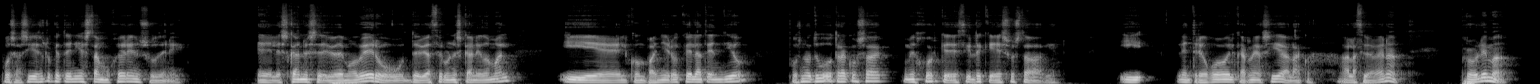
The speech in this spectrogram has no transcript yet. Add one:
Pues así es lo que tenía esta mujer en su DNI el escáner se debió de mover o debió hacer un escaneado mal y el compañero que le atendió pues no tuvo otra cosa mejor que decirle que eso estaba bien. Y le entregó el carnet así a la, a la ciudadana. Problema,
